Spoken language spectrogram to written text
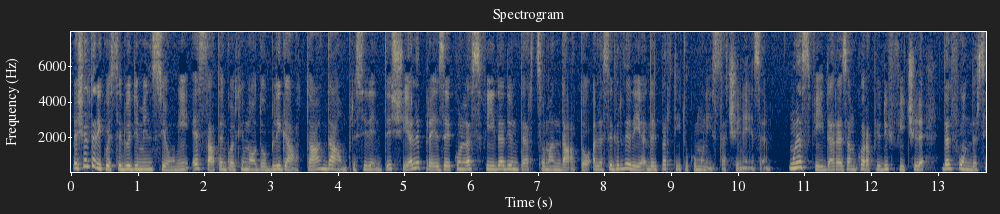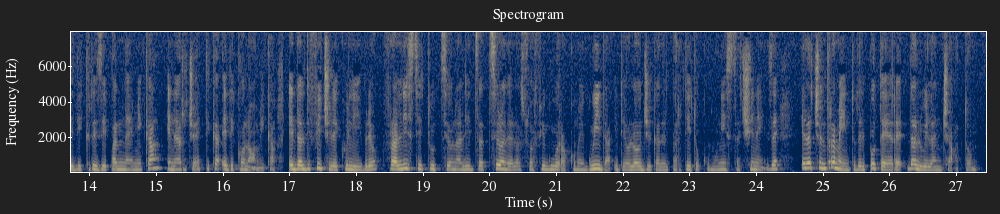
La scelta di queste due dimensioni è stata in qualche modo obbligata da un presidente Xi alle prese con la sfida di un terzo mandato alla segreteria del Partito Comunista Cinese. Una sfida resa ancora più difficile dal fondersi di crisi pandemica, energetica ed economica e dal difficile equilibrio fra l'istituzionalizzazione della sua figura come guida ideologica del Partito Comunista Cinese e l'accentramento del potere da lui lanciato.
